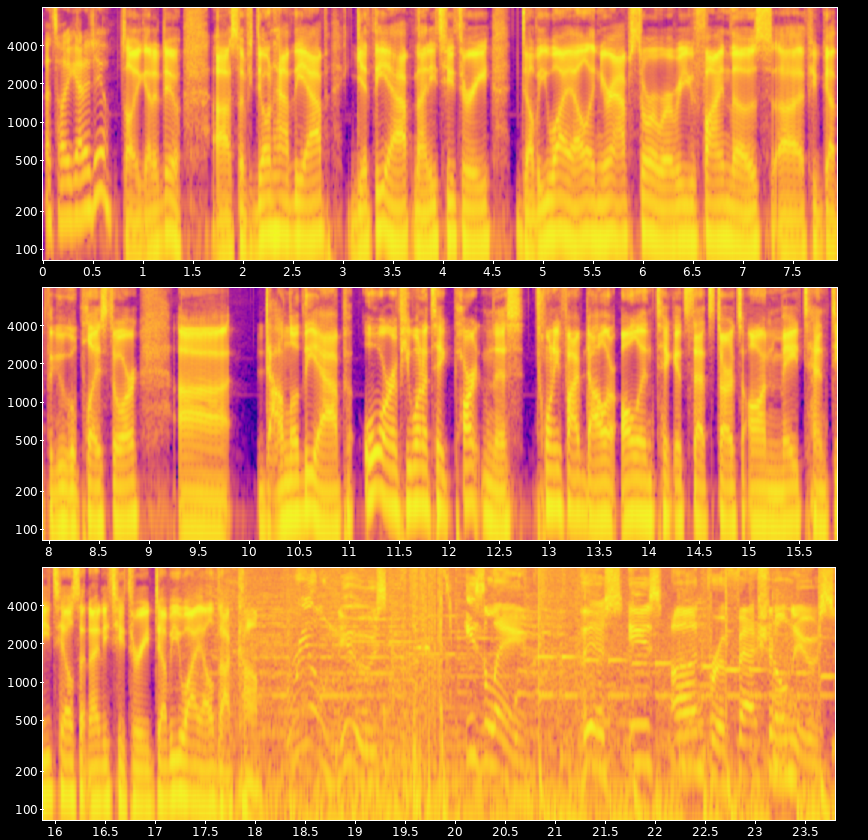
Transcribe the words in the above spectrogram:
That's all you got to do. That's all you got to do. Uh, so if you don't have the app, get the app 923 WIL in your app store, or wherever you find those. Uh, if you've got the Google Play Store, uh, download the app. Or if you want to take part in this, $25 all in tickets that starts on May 10th. Details at 923WIL.com. Real news is lame. This is unprofessional news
